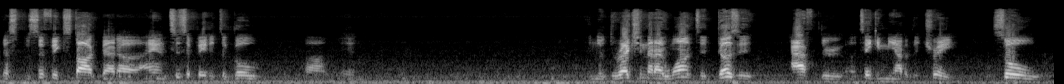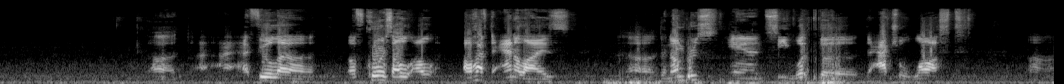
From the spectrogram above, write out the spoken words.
the specific stock that uh, I anticipated to go um, in in the direction that I wanted does it after uh, taking me out of the trade. So I, I, feel, uh, of course, I'll, I'll, I'll have to analyze uh, the numbers and see what the, the actual lost uh,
